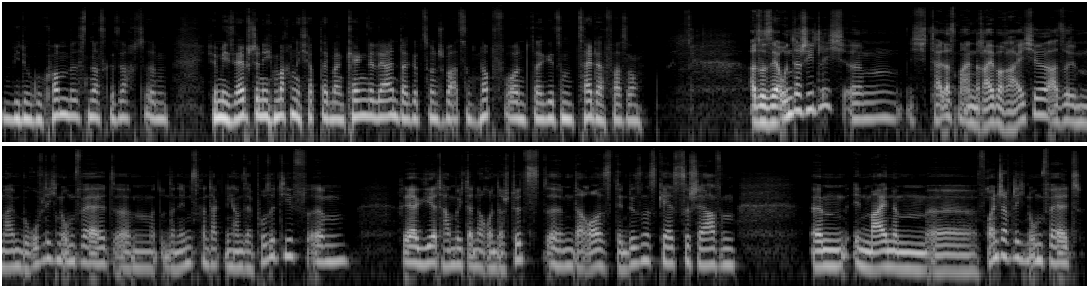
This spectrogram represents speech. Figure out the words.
wie du gekommen bist und hast gesagt, ähm, ich will mich selbstständig machen, ich habe da jemanden kennengelernt, da gibt es so einen schwarzen Knopf und da geht es um Zeiterfassung? Also sehr unterschiedlich. Ähm, ich teile das mal in drei Bereiche. Also in meinem beruflichen Umfeld ähm, mit Unternehmenskontakten, die haben sehr positiv ähm, reagiert, haben mich dann auch unterstützt, daraus den Business Case zu schärfen. Ähm, in meinem äh, freundschaftlichen Umfeld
